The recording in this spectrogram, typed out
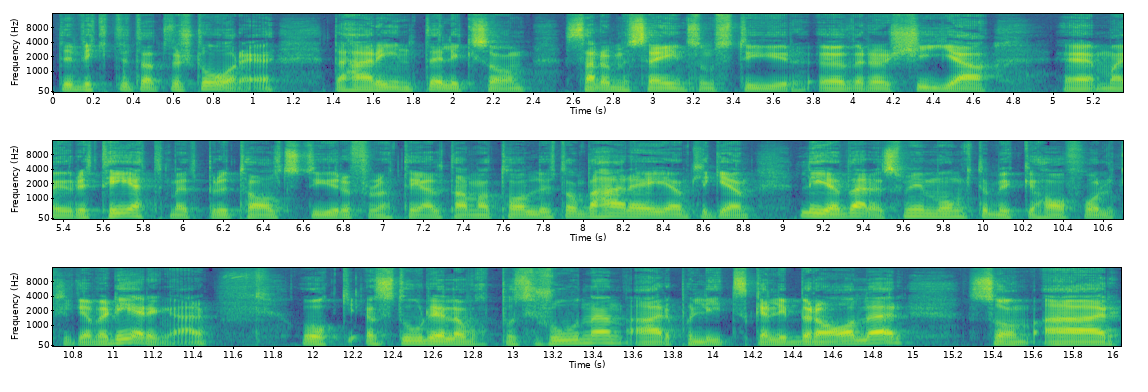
Det är viktigt att förstå det. Det här är inte liksom Saddam Hussein som styr över shia Eh, majoritet med ett brutalt styre från ett helt annat håll, utan det här är egentligen ledare som i mångt och mycket har folkliga värderingar. Och en stor del av oppositionen är politiska liberaler som är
